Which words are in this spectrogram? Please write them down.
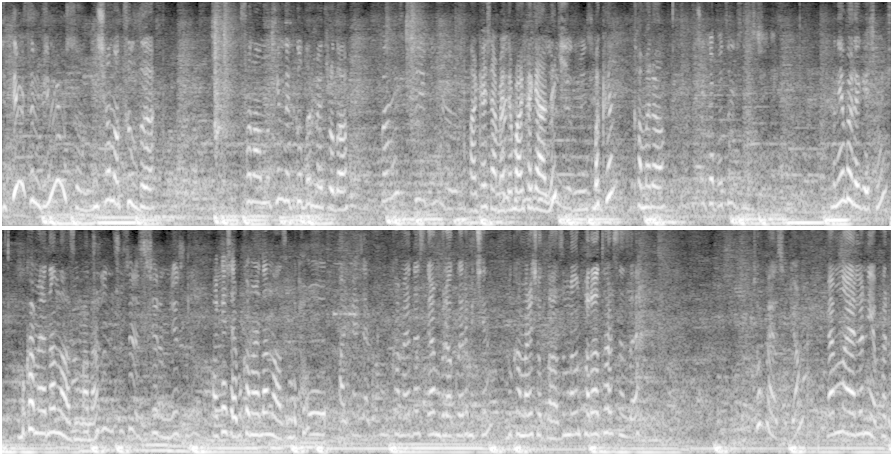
Ciddi misin? Bilmiyor musun? Nişan atıldı. Sana anlatayım dedikoduları metroda. Ben hiçbir şey bilmiyorum. Arkadaşlar geldik. biliyordum en son. Bakın kamera. Şunu kapatır mısın azıcık? Bu niye böyle geçmiş? Bu kameradan lazım bana. Şuradan düşünsene sıçarım biliyorsun? Arkadaşlar bu kameradan lazım bakın. Arkadaşlar bakın bu kameradan isteyen vloglarım için bu kamera çok lazım. Bana para atarsanız eğer. Çok beyaz çekiyor ama ben bunun ayarlarını yaparım.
